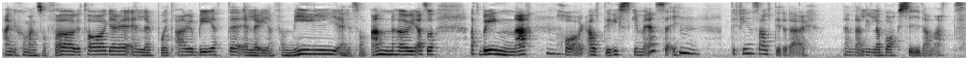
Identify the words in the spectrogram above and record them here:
engagemang som företagare eller på ett arbete eller i en familj eller som anhörig. Alltså att brinna har alltid risker med sig. Mm. Det finns alltid det där, den där lilla baksidan att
